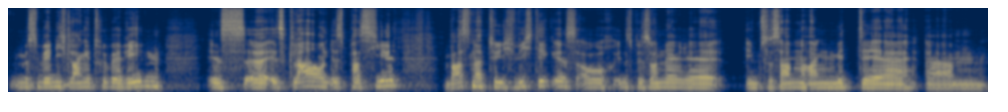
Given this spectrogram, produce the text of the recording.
Müssen wir nicht lange drüber reden, ist, äh, ist klar und ist passiert. Was natürlich wichtig ist, auch insbesondere im Zusammenhang mit der ähm,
